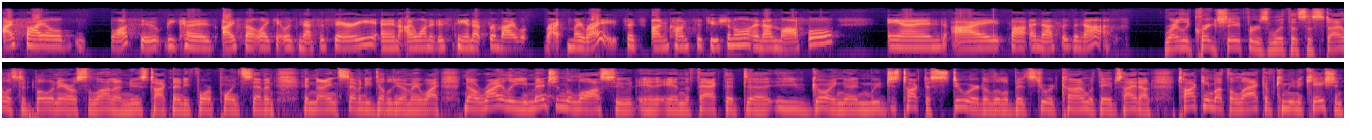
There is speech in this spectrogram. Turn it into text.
I filed lawsuit because I felt like it was necessary and I wanted to stand up for my my rights. It's unconstitutional and unlawful and I thought enough is enough. Riley Craig Schaefer is with us, a stylist at Bow and Arrow Salon on News Talk 94.7 and 970 WMAY. Now, Riley, you mentioned the lawsuit and, and the fact that uh, you going, and we just talked to Stuart a little bit, Stuart Kahn with Abe's Hideout, talking about the lack of communication.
